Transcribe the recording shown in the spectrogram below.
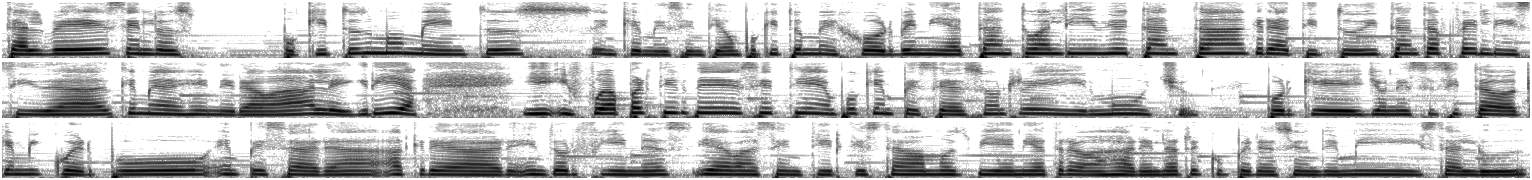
tal vez en los poquitos momentos en que me sentía un poquito mejor, venía tanto alivio y tanta gratitud y tanta felicidad que me generaba alegría. Y, fue a partir de ese tiempo que empecé a sonreír mucho. Porque yo necesitaba que mi cuerpo empezara a crear endorfinas y a sentir que estábamos bien y a trabajar en la recuperación de mi salud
